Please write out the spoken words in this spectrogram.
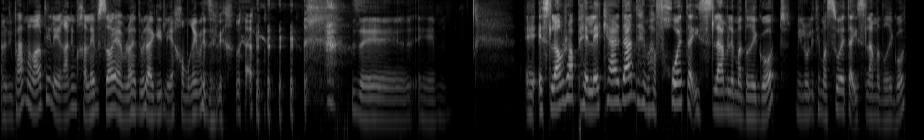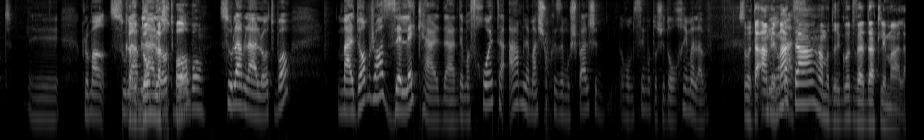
אני פעם אמרתי לאיראנים חלב סויה, הם לא ידעו להגיד לי איך אומרים את זה בכלל. זה... אמ, אה, אסלאם ז'ה פלא קרדנד, הם הפכו את האסלאם למדרגות. מילולית, הם עשו את האסלאם מדרגות. אה, כלומר, סולם לעלות בו. קרדום לחפור בו. סולם לעלות בו. מאדום מרדום ז'ה זלה הם הפכו את העם למשהו כזה מושפל שרומסים אותו, שדורכים עליו. זאת אומרת, העם נרמס. למטה, המדרגות והדת למעלה.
